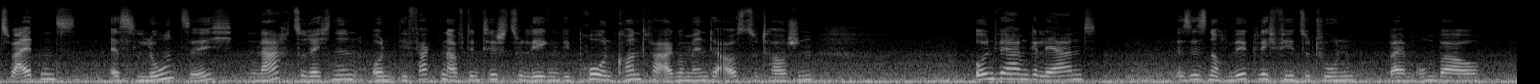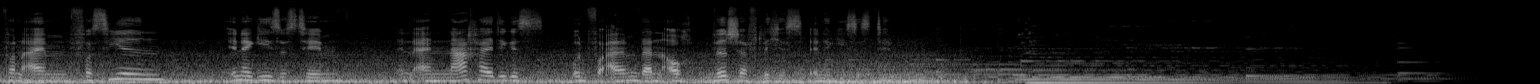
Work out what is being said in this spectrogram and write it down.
Zweitens, es lohnt sich, nachzurechnen und die Fakten auf den Tisch zu legen, die Pro- und Kontra-Argumente auszutauschen. Und wir haben gelernt, es ist noch wirklich viel zu tun beim Umbau von einem fossilen Energiesystem in ein nachhaltiges und vor allem dann auch wirtschaftliches Energiesystem.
